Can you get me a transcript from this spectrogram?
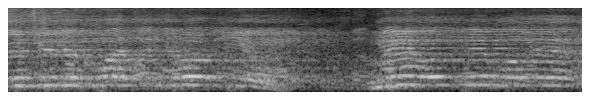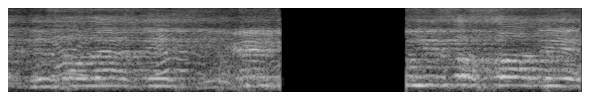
що через 20 років ми отримали незалежність Ключові засади,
